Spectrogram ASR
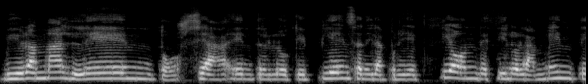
vibran más lento, o sea, entre lo que piensan y la proyección, decirlo, la mente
